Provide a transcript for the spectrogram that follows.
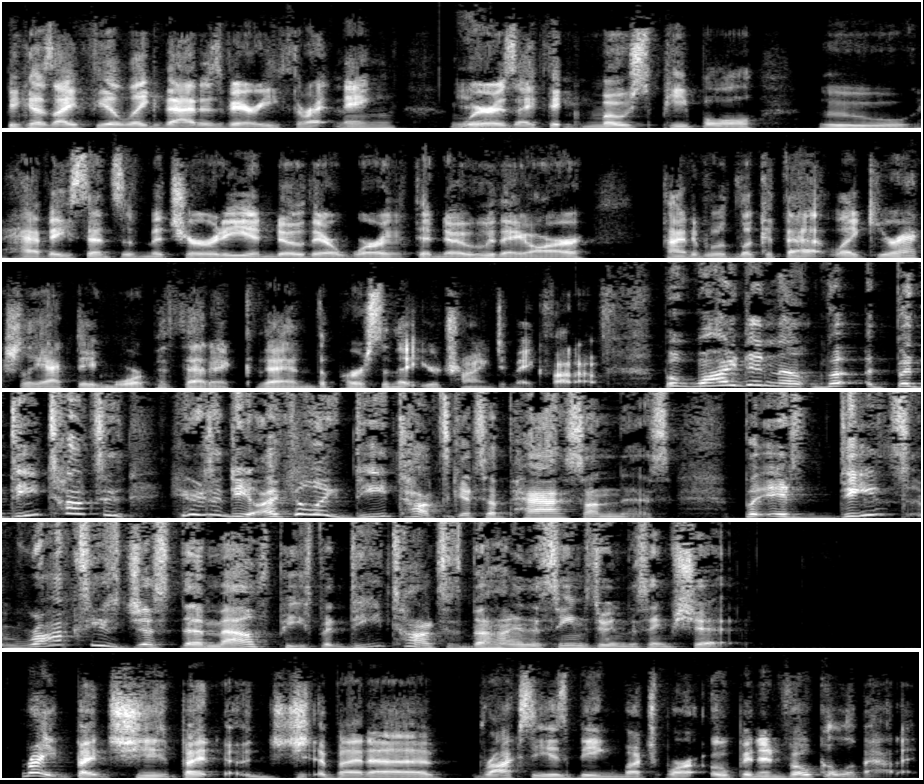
because I feel like that is very threatening. Whereas I think most people who have a sense of maturity and know their worth and know who they are kind of would look at that like you're actually acting more pathetic than the person that you're trying to make fun of. But why didn't? But but detox is here's the deal. I feel like detox gets a pass on this, but it's De- Roxy's just the mouthpiece, but detox is behind the scenes doing the same shit. Right, but she but but uh Roxy is being much more open and vocal about it.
